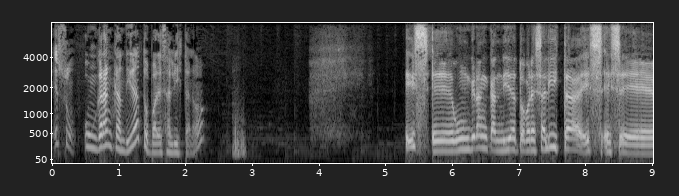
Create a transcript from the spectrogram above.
es un gran candidato para esa lista, ¿no? Es eh, un gran candidato para esa lista. Es, es eh,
